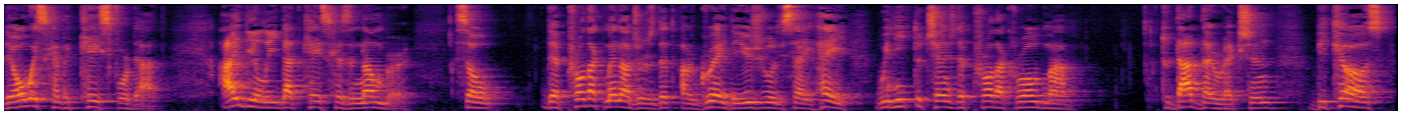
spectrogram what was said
They always have a case for that. Ideally, that case has a number. So the product managers that are great, they usually say, hey, we need to change the product roadmap to that direction because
